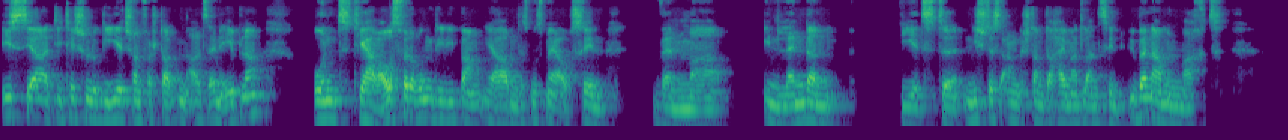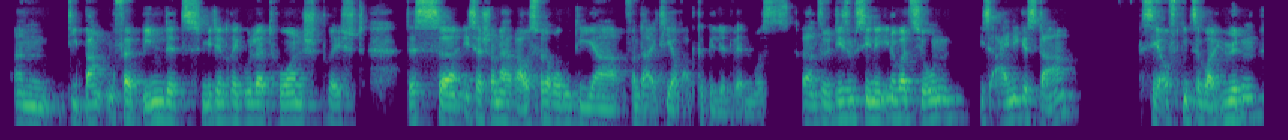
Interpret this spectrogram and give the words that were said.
ist ja die Technologie jetzt schon verstanden als ein Ebler. Und die Herausforderungen, die die Banken ja haben, das muss man ja auch sehen, wenn man in Ländern, die jetzt äh, nicht das angestammte Heimatland sind, Übernahmen macht, die Banken verbindet, mit den Regulatoren spricht. Das äh, ist ja schon eine Herausforderung, die ja von der IT auch abgebildet werden muss. Also in diesem Sinne, Innovation ist einiges da. Sehr oft gibt es aber Hürden,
